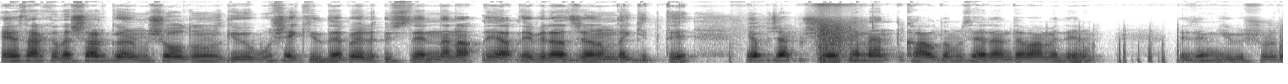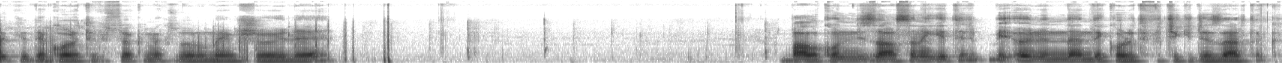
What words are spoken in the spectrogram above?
Evet arkadaşlar görmüş olduğunuz gibi bu şekilde böyle üstlerinden atlaya atlaya biraz canım da gitti. Yapacak bir şey yok hemen kaldığımız yerden devam edelim. Dediğim gibi şuradaki dekoratifi sökmek zorundayım şöyle. Balkonun hizasına getirip bir önünden dekoratifi çekeceğiz artık.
